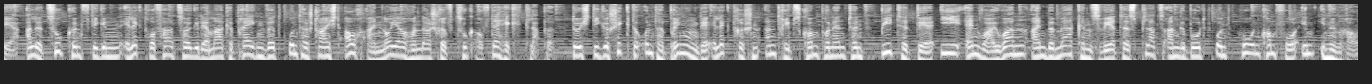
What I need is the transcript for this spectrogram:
der alle zukünftigen Elektrofahrzeuge der Marke prägen wird, unterstreicht auch ein neuer Honda-Schriftzug auf der Heckklappe. Durch die geschickte Unterbringung der elektrischen Antriebskomponenten bietet der eNY1 ein bemerkenswertes Platzangebot und hohen Komfort im Innenraum.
